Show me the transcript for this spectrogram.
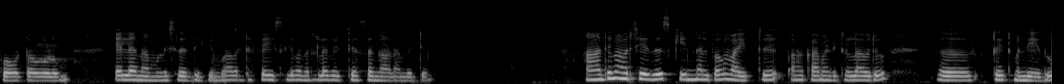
ഫോട്ടോകളും എല്ലാം നമ്മൾ ശ്രദ്ധിക്കുമ്പോൾ അവരുടെ ഫേസിൽ വന്നിട്ടുള്ള വ്യത്യാസം കാണാൻ പറ്റും. ആദ്യം അവർ ചെയ്തത് സ്കിൻ അല്പം വൈറ്റ് ആക്കാൻ വേണ്ടിയിട്ടുള്ള ഒരു ട്രീറ്റ്മെന്റ് ചെയ്തു.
